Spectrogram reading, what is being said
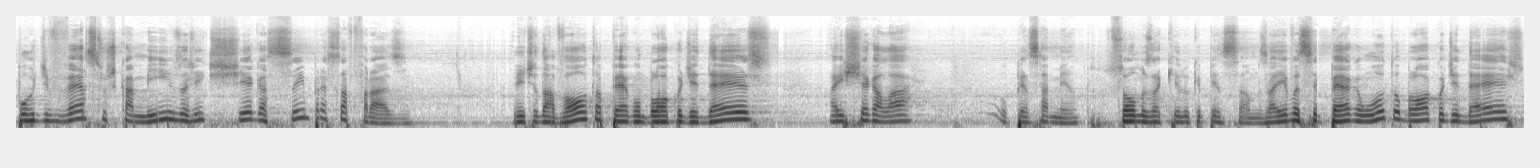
Por diversos caminhos a gente chega sempre a essa frase. A gente dá a volta, pega um bloco de ideias, aí chega lá o pensamento. Somos aquilo que pensamos. Aí você pega um outro bloco de ideias,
